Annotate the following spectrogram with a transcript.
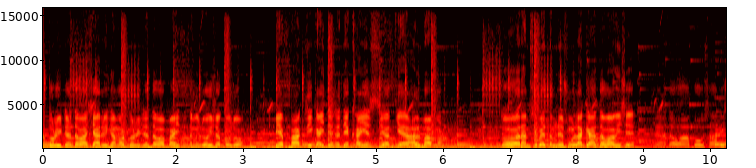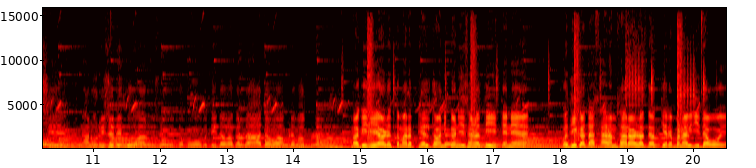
અડધો લીટર દવા ચાર વીઘામાં અડધો લીટર દવા પાઈ તે તમે જોઈ શકો છો. બે ભાગ જે કાયદેસર દેખાય જ છે અત્યારે હાલમાં પણ. તો રામસિંહભાઈ તમને શું લાગે આ દવા વિશે? દવા બહુ સારી છે. આનું રિઝલ્ટ બહુ સારું છે. હું તો કહું બધી દવા કરતા આ દવા આપણે વાપરાય બાકી જે અડદ તમારે ફેલ થવાની કન્ડિશન હતી તેને બધી કરતાં સારામાં સારા અડદ અત્યારે બનાવી દીધા હોય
